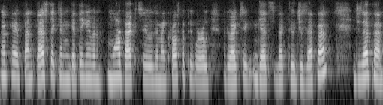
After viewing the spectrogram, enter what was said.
Okay, fantastic. And getting even more back to the microscopy world, I'd like to get back to Giuseppe. Giuseppe,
